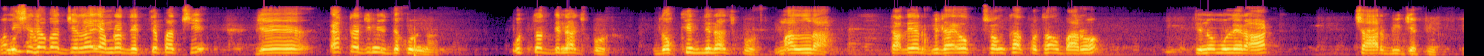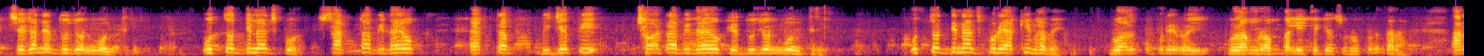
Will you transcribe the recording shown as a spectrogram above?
মুর্শিদাবাদ জেলায় আমরা দেখতে পাচ্ছি যে একটা জিনিস দেখুন না উত্তর দিনাজপুর দক্ষিণ দিনাজপুর মালদা তাদের বিধায়ক সংখ্যা কোথাও বারো তৃণমূলের আট চার বিজেপি সেখানে দুজন মন্ত্রী। উত্তর দিনাজপুর সাতটা বিধায়ক একটা বিজেপি ছটা বিধায়কে দুজন মন্ত্রী। উত্তর দিনাজপুরে একইভাবে গোয়ালপুকুরের ওই গোলাম রব্বানি থেকে শুরু করে তারা। আর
